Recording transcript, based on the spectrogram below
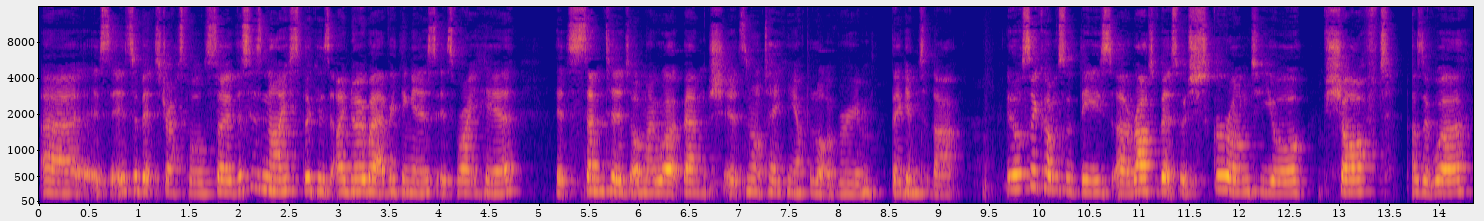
Uh, it's, it's a bit stressful. So this is nice because I know where everything is. It's right here. It's centered on my workbench. It's not taking up a lot of room. Big into that. It also comes with these uh, router bits which screw onto your shaft, as it were,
